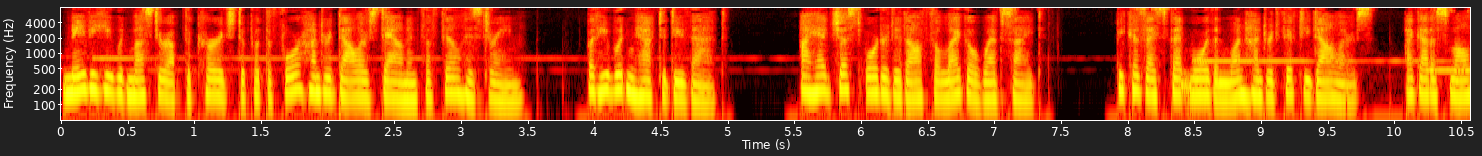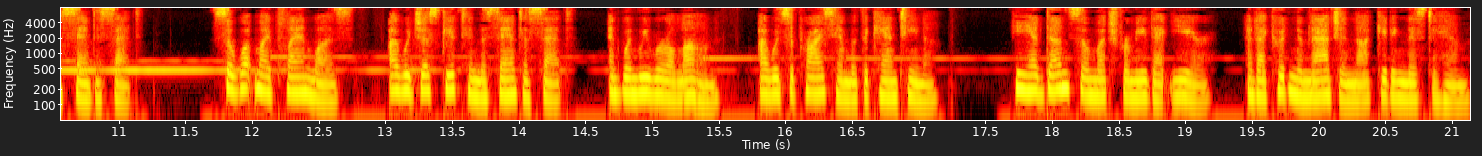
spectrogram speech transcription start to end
maybe he would muster up the courage to put the $400 down and fulfill his dream. But he wouldn't have to do that. I had just ordered it off the Lego website. Because I spent more than $150, I got a small Santa set. So what my plan was, I would just gift him the Santa set, and when we were alone, I would surprise him with the cantina. He had done so much for me that year, and I couldn't imagine not giving this to him.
